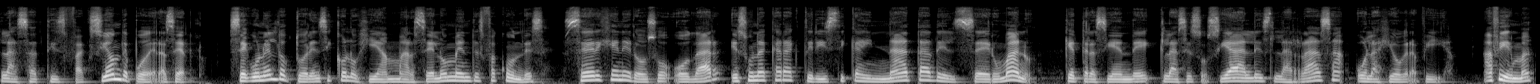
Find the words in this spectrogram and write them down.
la satisfacción de poder hacerlo. Según el doctor en psicología Marcelo Méndez Facundes, ser generoso o dar es una característica innata del ser humano, que trasciende clases sociales, la raza o la geografía. Afirma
